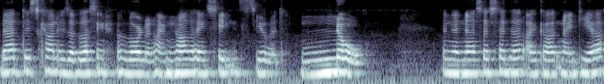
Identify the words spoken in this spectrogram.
That discount is a blessing from the Lord, and I'm not letting Satan steal it. No. And then as I said that, I got an idea.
